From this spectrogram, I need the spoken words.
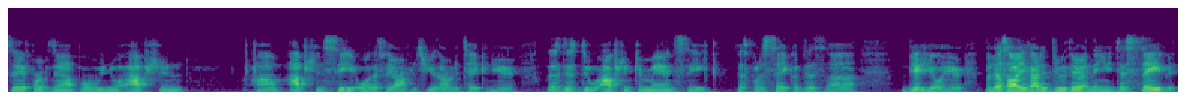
say, for example, we know option um, option C, or let's say option C is already taken here. Let's just do option command C, just for the sake of this uh, video here. But that's all you got to do there, and then you just save it.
